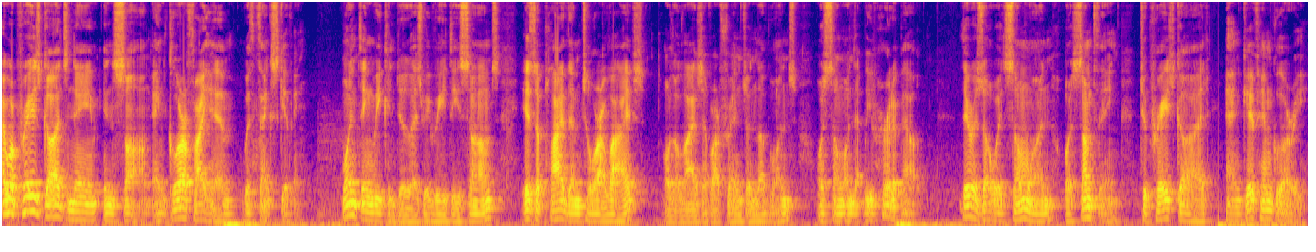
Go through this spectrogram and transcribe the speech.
I will praise God's name in song and glorify him with thanksgiving. One thing we can do as we read these Psalms is apply them to our lives, or the lives of our friends and loved ones, or someone that we've heard about. There is always someone or something to praise God and give Him glory.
